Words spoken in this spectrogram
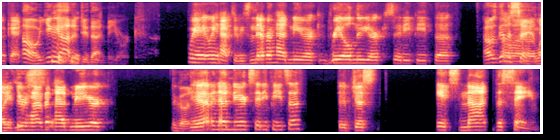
Okay. Oh, you gotta do that in New York. We we have to. He's never had New York real New York City pizza. I was gonna say, Um, like, if you haven't had New York Go ahead. you haven't had New York City pizza, it just it's not the same.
